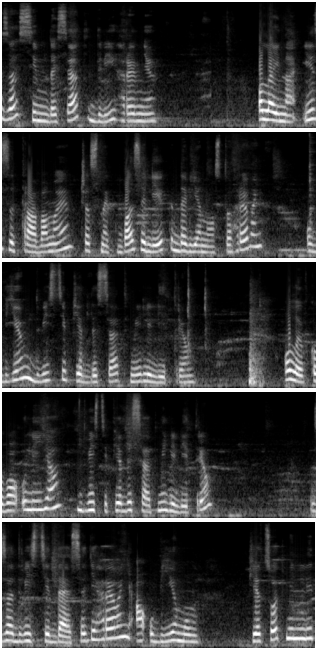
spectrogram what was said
за 72 гривні. Олейна із травами, часник базилік 90 гривень, об'єм 250 мл. Оливкова олія 250 мл за 210 гривень, а об'ємом 500 мл.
